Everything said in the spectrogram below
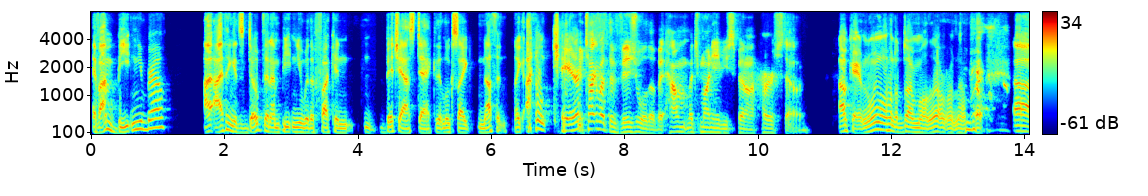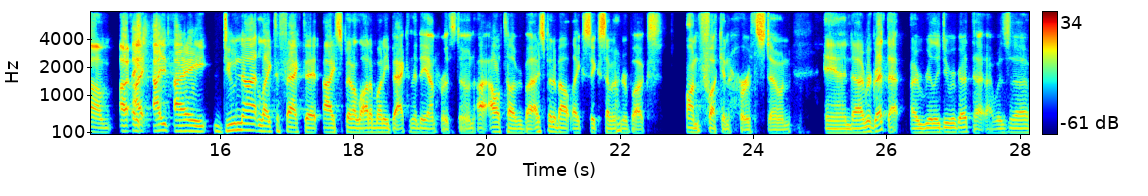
if I'm beating you, bro, I, I think it's dope that I'm beating you with a fucking bitch ass deck that looks like nothing. Like I don't care. you're talking about the visual though, but how much money have you spent on Hearthstone? Okay, we don't have to talk about that right now, but um, I, I, I I do not like the fact that I spent a lot of money back in the day on Hearthstone. I, I'll tell everybody, I spent about like six, seven hundred bucks on fucking Hearthstone, and I regret that. I really do regret that. I was uh,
